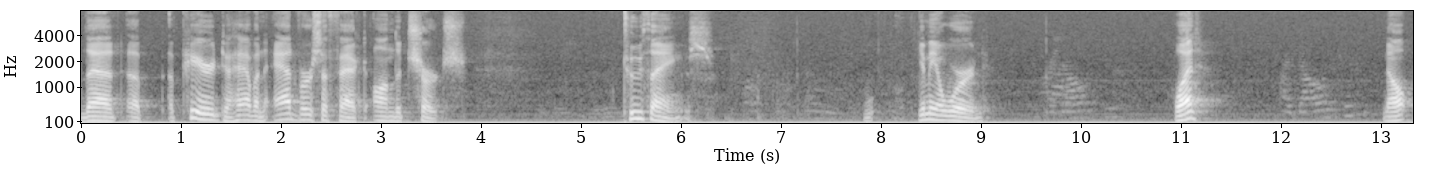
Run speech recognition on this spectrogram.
that uh, appeared to have an adverse effect on the church? Two things. Give me a word. What? No.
